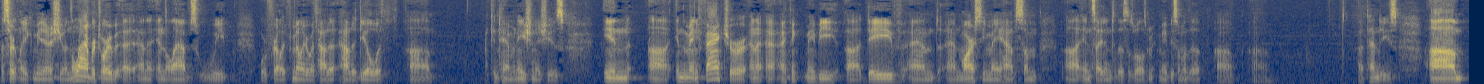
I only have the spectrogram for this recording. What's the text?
Uh, Certainly, it can be an issue in the laboratory, but, uh, and in the labs, we we're fairly familiar with how to how to deal with contamination issues. In in the manufacturer, and I, I think maybe Dave and and Marcy may have some uh, insight into this as well as maybe some of the uh, uh, attendees. Um,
